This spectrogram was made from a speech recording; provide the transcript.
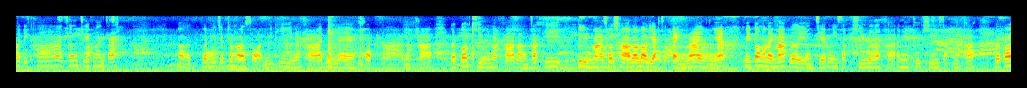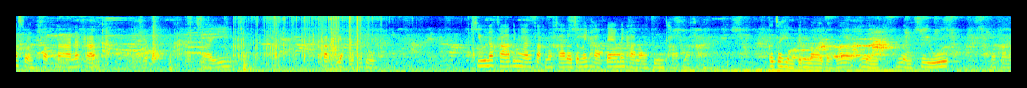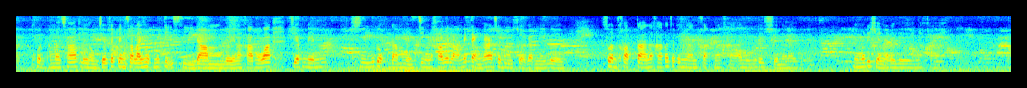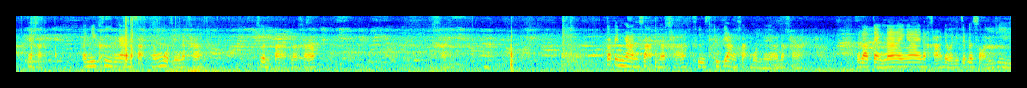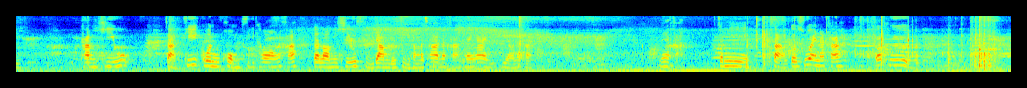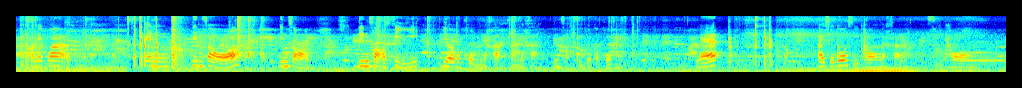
วัสดีค่ะ ช่างเจี๊ยบนะจ๊ะวันนี้เจี๊ยบจะมาสอนวิธีนะคะ ดูแลขอบตานะคะ แล้วก็คิ้วนะคะ หลังจากที่ตื่นมาเช้าๆแล้วเราอยากจะแต่งหน้าอย่างเงี้ยไม่ต้องอะไรมากเลยอย่างเจี๊ยบมีสักคิ้วแล้วนะคะ อันนี้คือคิ้วสักนะคะ แล้วก็ส่วนขอบตานะคะเจี๊ยบใช้ปับอยากยกให้ดูคิ้วนะคะเป็นงานสักนะคะ เราจะไม่ทาแป้งไม่ทารองพื้นทับนะคะ ก็จะเห็นเป็นรอยแบบว่าเหมือนเหมือนคิ้ว นะคะขนธรรมชาติเลยของเจี๊ยบจะเป็นสไลด์ 6 มิติสีดำเลยนะคะ เพราะว่าเจี๊ยบเน้นคิ้วดกดำเหมือนจริงนะคะ เวลาไม่แต่งหน้าจะดูสวยแบบนี้เลย ส่วนขอบตานะคะก็จะเป็นงานสักนะคะ อันนี้ไม่ได้เขียนอะไร ยังไม่ได้เขียนอะไรเลยนะคะเนี่ยค่ะ อันนี้คืองานสักทั้งหมดเลยนะคะ ส่วนปากนะคะนะคะก็เป็นงานสักนะคะ คือทุกอย่างสักหมดแล้วนะคะ เวลาแต่งหน้าง่ายๆนะคะ เดี๋ยววันนี้เจะจะสอนวิธีทำคิ้วจากที่คนผมสีทองนะคะ แต่เรามีคิ้วสีดำหรือสีธรรมชาตินะคะง่ายๆนิดเดียวนะคะเนี่ยค่ะจะมี 3 ตัวช่วยนะคะ ก็คือเขาเรียกว่าจะเป็นดินสอ ดินสอ ดินสอสีเดียวกับผมนะคะนี่ค่ะดินสอสีเดียวกับผม และ อายแชโดว์สีทองนะคะ สีทอง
